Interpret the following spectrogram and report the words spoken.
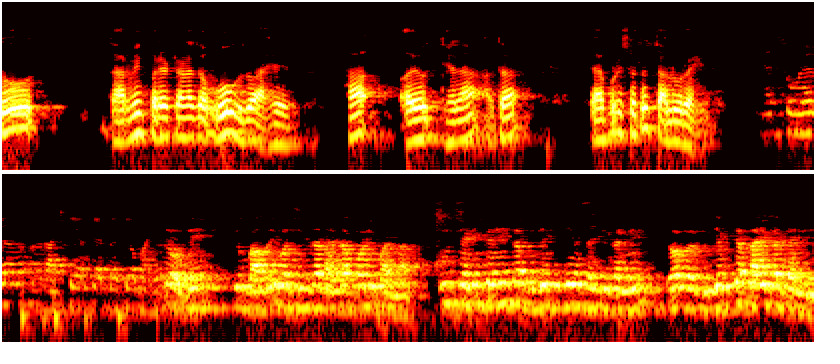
तो धार्मिक पर्यटनाचा ओघ जो आहे हा अयोध्येला आता यापुढे सतत चालू राहील. सोहळ्याला राजकीय असल्याचं किंवा भाजप होते की बाबरी मशिदीचा ढाचा कोणी पाडला शिवसैनिकांनी का बीजेपीच्या सैनिकांनी किंवा बीजेपीच्या कार्यकर्त्यांनी?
